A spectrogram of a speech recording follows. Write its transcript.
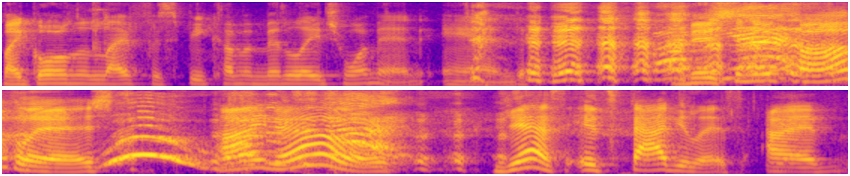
my goal in life was to become a middle-aged woman, and mission yes! accomplished. Woo! I Welcome know. Yes, it's fabulous. I'm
